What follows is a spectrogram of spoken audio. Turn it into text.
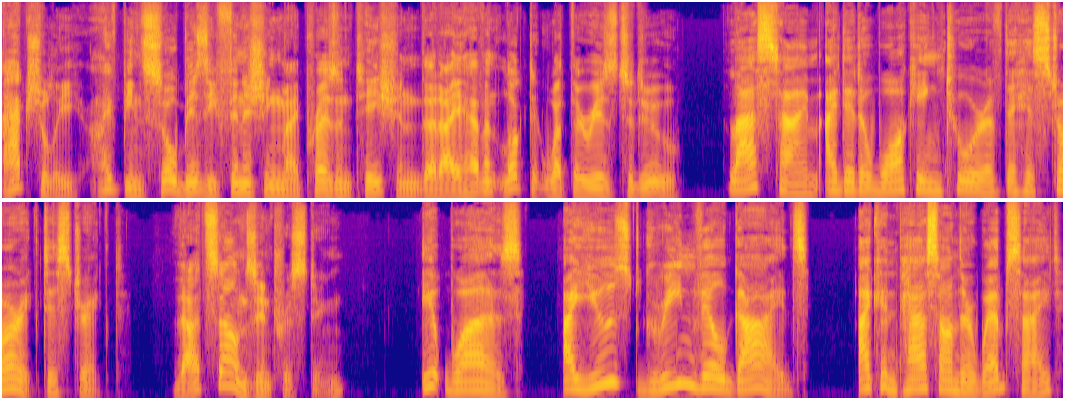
Actually, I've been so busy finishing my presentation that I haven't looked at what there is to do. Last time I did a walking tour of the historic district. That sounds interesting. It was. I used Greenville Guides. I can pass on their website.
